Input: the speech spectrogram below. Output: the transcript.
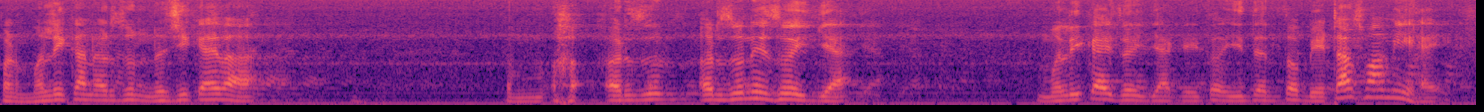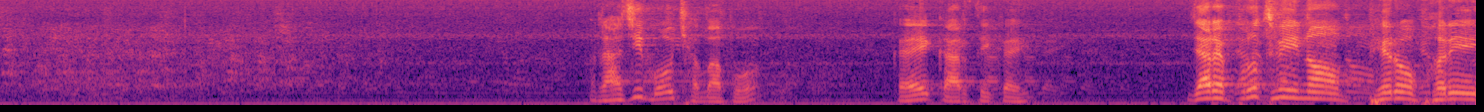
પણ મલ્લિકા અને અર્જુન નજીક આવ્યા. અર્જુન, અર્જુને જોઈ ગયા. મલ્લિકાએ જોઈ ગયા કે તો ઈધર તો બેટા સ્વામી હૈ. રાજી બહુ છે બાપુ કઈ કાર્તિકય જ્યારે પૃથ્વીનો ફેરો ફરી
